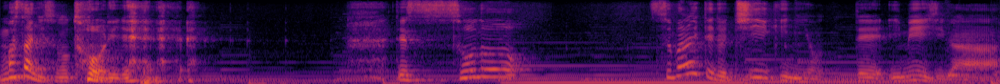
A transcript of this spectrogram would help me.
まさにその通りで。でその住まれてる地域によってイメージが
